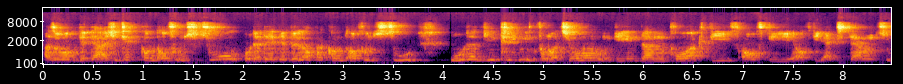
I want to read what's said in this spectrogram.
Also der, Architekt kommt auf uns zu oder der Developer kommt auf uns zu oder wir kriegen Informationen und gehen dann proaktiv auf die, auf die externen zu.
